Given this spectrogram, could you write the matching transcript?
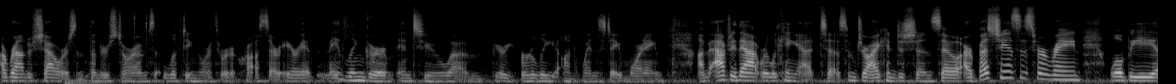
a round of showers and thunderstorms lifting northward across our area. It may linger into um, very early on Wednesday morning. Um, after that, we're looking at uh, some dry conditions. So our best chances for rain will be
